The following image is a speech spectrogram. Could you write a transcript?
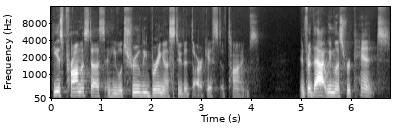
He has promised us, and he will truly bring us through the darkest of times. And for that, we must repent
